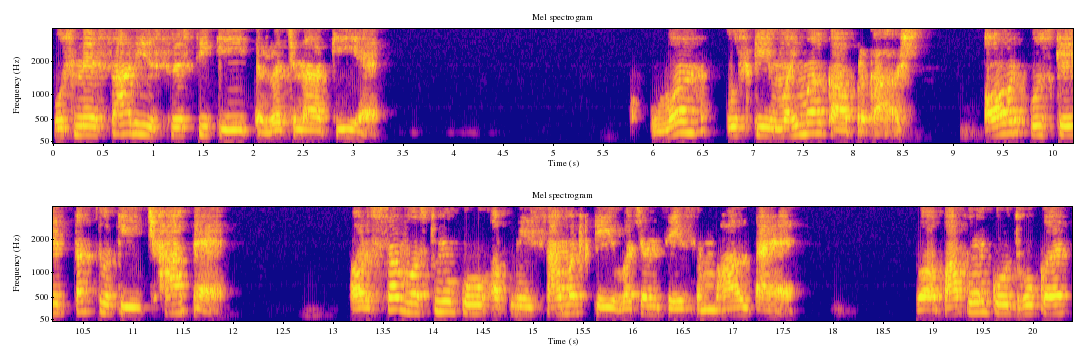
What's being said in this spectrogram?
उसने सारी सृष्टि की रचना की है। वह उसकी महिमा का प्रकाश और उसके तत्व की छाप है और सब वस्तुओं को अपनी सामर्थ्य के वचन से संभालता है। वह पापों को धोकर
